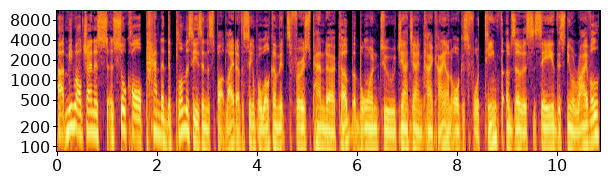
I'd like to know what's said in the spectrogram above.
Uh, meanwhile, China's so-called panda diplomacy is in the spotlight after Singapore welcomed its first panda cub born to Jia Jia and Kai Kai on August 14th. Observers say this new arrival,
